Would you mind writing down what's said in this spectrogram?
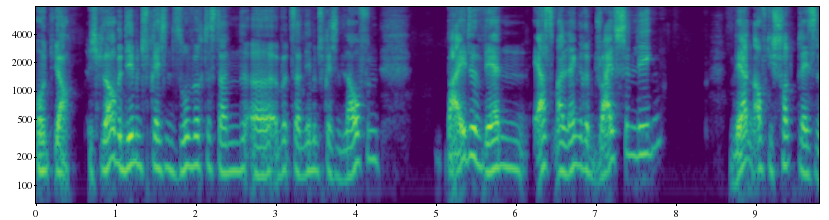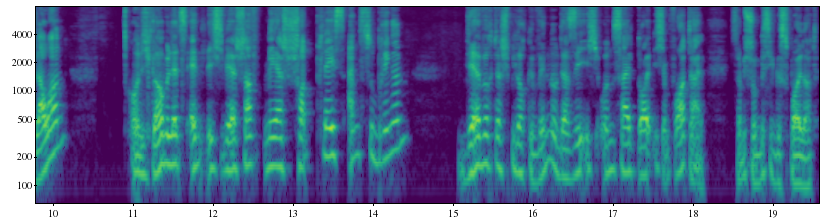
Und ja, ich glaube, dementsprechend, so wird es dann, äh, wird es dann dementsprechend laufen. beide werden erstmal längere Drives hinlegen, werden auf die Shotplays lauern. Und ich glaube letztendlich, wer schafft, mehr Shotplays anzubringen, der wird das Spiel auch gewinnen. Und da sehe ich uns halt deutlich im Vorteil. Das habe ich schon ein bisschen gespoilert.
